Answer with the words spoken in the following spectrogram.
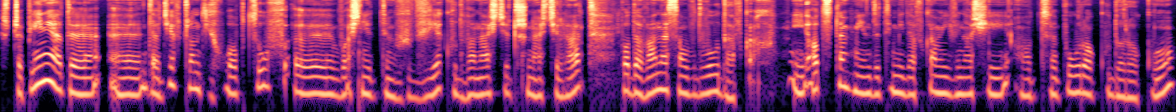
Szczepienia te e, dla dziewcząt i chłopców e, właśnie w wieku 12-13 lat podawane są w dwóch dawkach. I odstęp między tymi dawkami wynosi od pół roku do roku.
